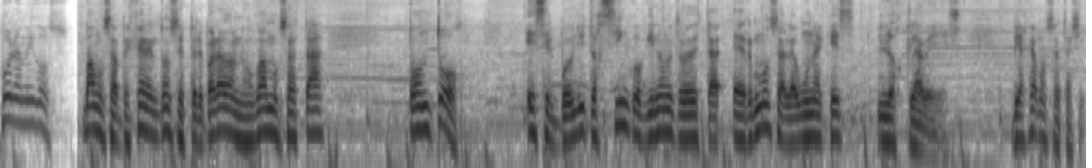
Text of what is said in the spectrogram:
Bueno amigos, vamos a pescar entonces preparados, nos vamos hasta Pontó. Es el pueblito a 5 kilómetros de esta hermosa laguna que es Los Claveles. Viajamos hasta allí.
